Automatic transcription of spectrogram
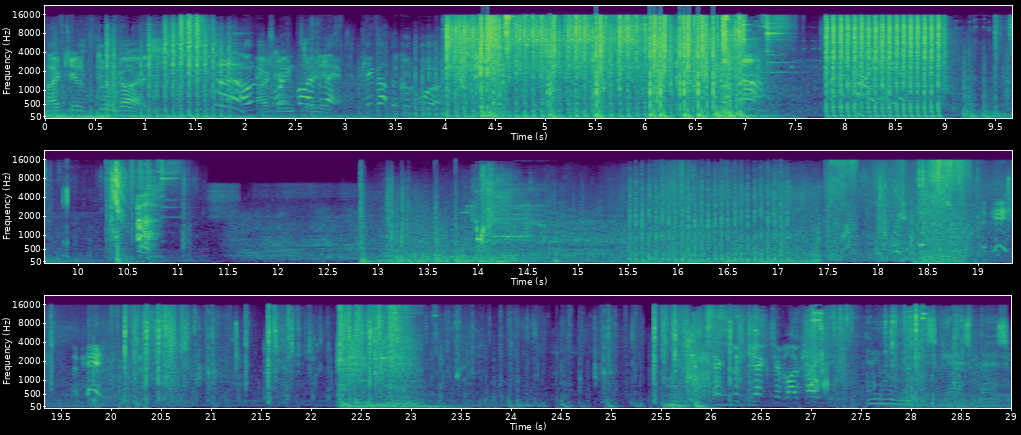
I killed two guys. Ah! Only I 25 left. Keep up the good work. Ah! I'm hit! I'm hit! Next objective located. Anyone need this gas mask?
